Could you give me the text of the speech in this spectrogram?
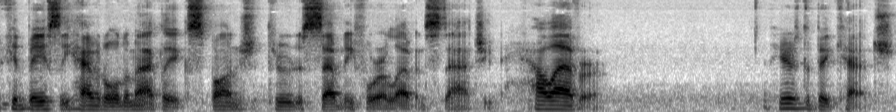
can basically have it automatically expunged through the 7411 statute. However, here's the big catch.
